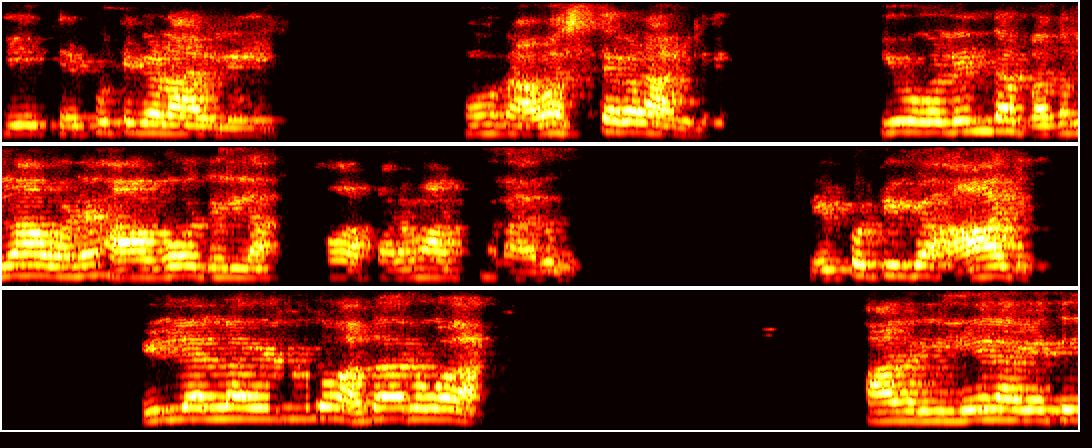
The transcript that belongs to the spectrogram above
ಈ ತ್ರಿಪುಟಿಗಳಾಗ್ಲಿ, ಮೂರು ಅವಸ್ಥೆಗಳಾಗ್ಲಿ, ಇವುಗಳಿಂದ ಬದಲಾವಣೆ ಆಗೋದಿಲ್ಲ. ಆ ಪರಮಾತ್ಮನ ಅರಿವು. ಆದಿ ಇಲ್ಲೆಲ್ಲ ಇರೋದು ಅದರುವ ಆದ್ರೆ ಇಲ್ಲಿ ಏನಾಗೈತಿ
